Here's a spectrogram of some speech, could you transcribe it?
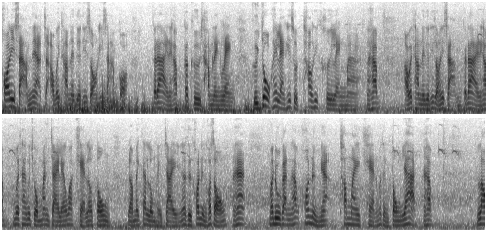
ข้อที่3เนี่ยจะเอาไว้ทำในเดือนที่ 2 ที่ 3 ก่อนก็ได้นะครับ ก็คือทำแรงๆ คือโยกให้แรงที่สุดเท่าที่เคยแรงมานะครับ เอาไว้ทำในเดือนที่ 2 ที่ 3 ก็ได้นะครับ เมื่อท่านผู้ชมมั่นใจแล้วว่าแขนเราตรง เราไม่กั้นลมหายใจก็คือข้อ 1 ข้อ2นะฮะมาดูกันนะครับข้อ1เนี่ยทำไมแขนมาถึงตรงยากนะครับ เรา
